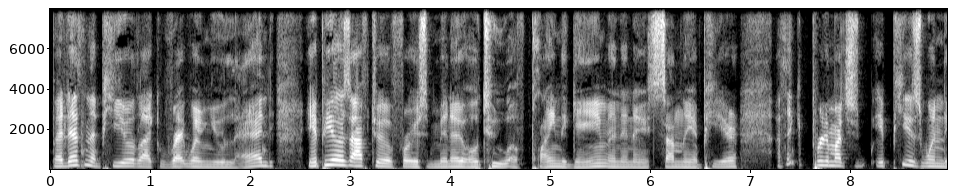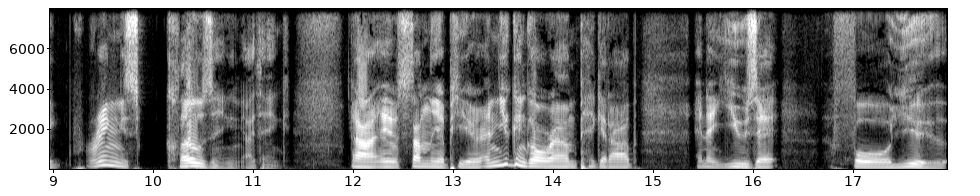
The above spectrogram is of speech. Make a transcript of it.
but it doesn't appear like right when you land. It appears after the first minute or two of playing the game, and then they suddenly appear. I think pretty much it appears when the ring is closing. I think uh, it will suddenly appear, and you can go around, pick it up, and then use it for you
